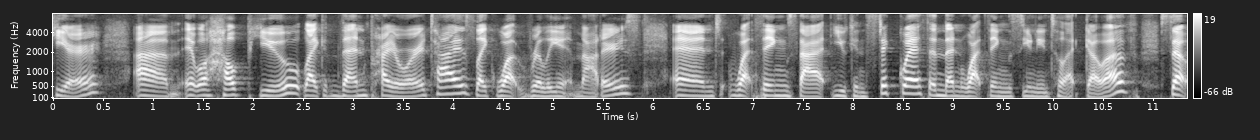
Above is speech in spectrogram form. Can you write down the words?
here. Um, it will help you like then prioritize like what really matters and what things that you can stick with and then what things you need to let go of. So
